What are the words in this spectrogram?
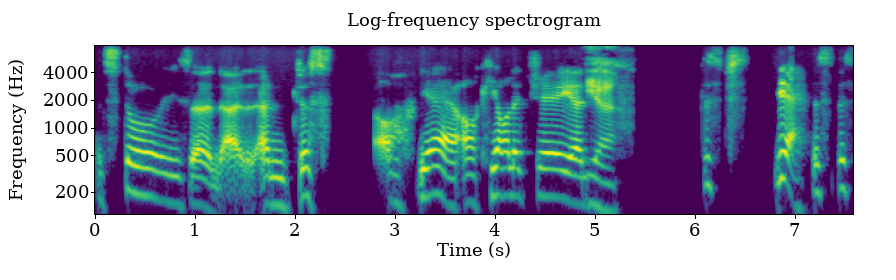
and stories and and, and just oh yeah, archaeology and Yeah. just, just yeah, there's there's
